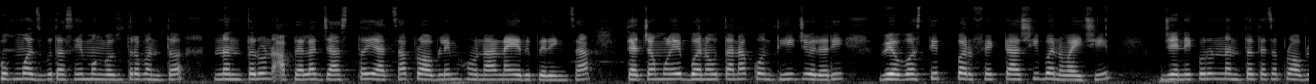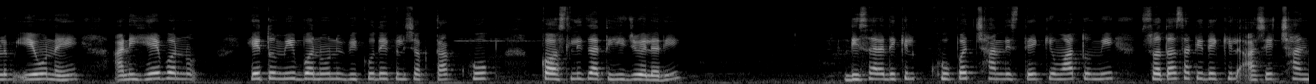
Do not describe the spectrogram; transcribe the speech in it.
खूप मजबूत असं हे मंगळसूत्र बनतं. नंतरून आपल्याला जास्त याचा प्रॉब्लेम होणार नाही रिपेरिंगचा त्याच्यामुळे बनवताना कोणतीही ज्वेलरी व्यवस्थित परफेक्ट अशी बनवायची. जेणेकरून नंतर त्याचा प्रॉब्लेम येऊ नये. आणि हे बनू हे तुम्ही बनवून विकू देखील शकता. खूप कॉस्टली जाते ही ज्वेलरी दिसायला देखील खूपच छान दिसते किंवा तुम्ही स्वतःसाठी देखील असे छान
